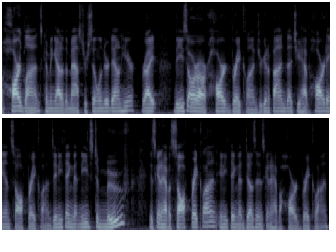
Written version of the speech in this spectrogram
hard lines coming out of the master cylinder down here, right? These are our hard brake lines. You're going to find that you have hard and soft brake lines. Anything that needs to move is going to have a soft brake line. Anything that doesn't is going to have a hard brake line.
